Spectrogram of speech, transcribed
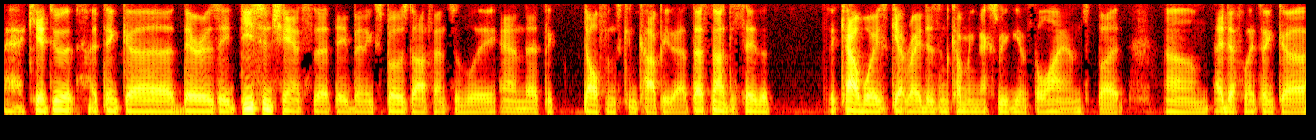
I can't do it. I think uh, there is a decent chance that they've been exposed offensively and that the Dolphins can copy that. That's not to say that the Cowboys get right isn't coming next week against the Lions, but um, I definitely think uh,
